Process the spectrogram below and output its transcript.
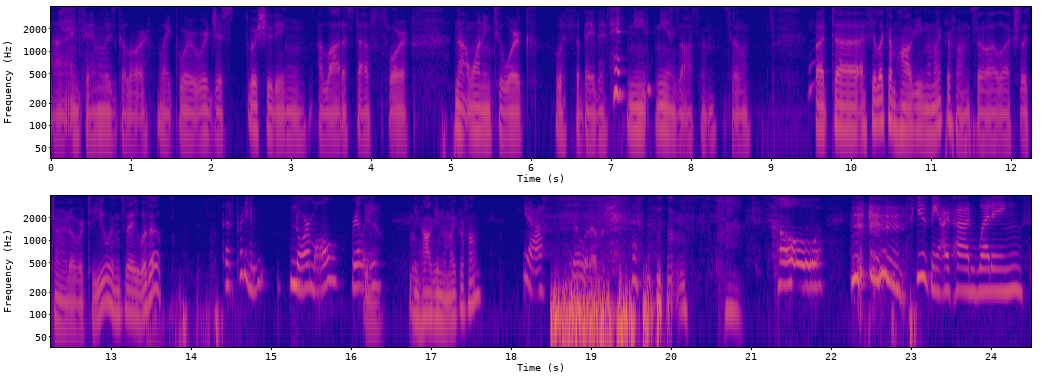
Uh, and families galore. Like we're we're just we're shooting a lot of stuff for not wanting to work with the baby. me me is awesome. So, but uh, I feel like I'm hogging the microphone, so I'll actually turn it over to you and say, "What's up?" That's pretty normal, really. Yeah. Me hogging the microphone. Yeah. Yeah, whatever. so, excuse me, I've had weddings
